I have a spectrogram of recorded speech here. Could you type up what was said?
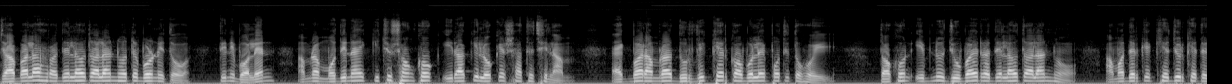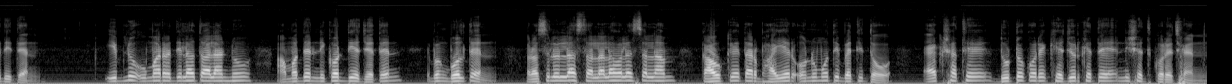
জাবালাহ হ্রদিল্লাহ তাল্লাহ্ন হতে বর্ণিত। তিনি বলেন, আমরা মদিনায় কিছু সংখ্যক ইরাকি লোকের সাথে ছিলাম। একবার আমরা দুর্ভিক্ষের কবলে পতিত হই। তখন ইবনু জুবাইর রদিল্লাহ তাল্লাহ্ন আমাদেরকে খেজুর খেতে দিতেন। ইবনু উমার রদিল্লাহ তাল্লাহ্ন আমাদের নিকট দিয়ে যেতেন এবং বলতেন, রসুলুল্লাহ সাল্লাহ আলাইসাল্লাম কাউকে তার ভাইয়ের অনুমতি ব্যতীত একসাথে দুটো করে খেজুর খেতে নিষেধ করেছেন।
